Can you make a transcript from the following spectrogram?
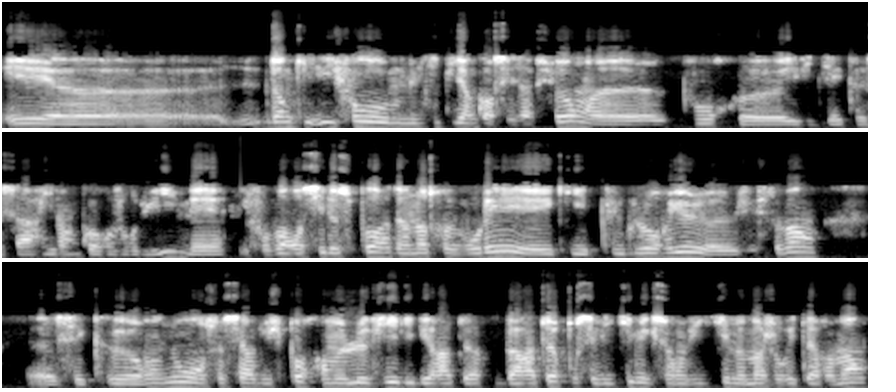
Et euh, donc il faut multiplier encore ces actions euh, pour euh, éviter que ça arrive encore aujourd'hui. Mais il faut voir aussi le sport d'un autre volet et qui est plus glorieux euh, justement. Euh, c'est que nous on se sert du sport comme levier libérateur, libérateur pour ces victimes qui sont victimes majoritairement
